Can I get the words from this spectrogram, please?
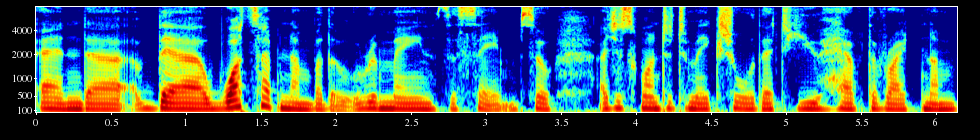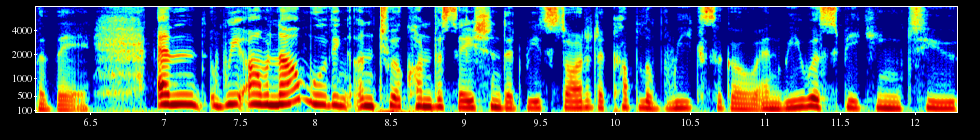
and uh, the WhatsApp number though remains the same. So I just wanted to make sure that you have the right number there. And we are now moving into a conversation that we started a couple of weeks ago and we were speaking to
